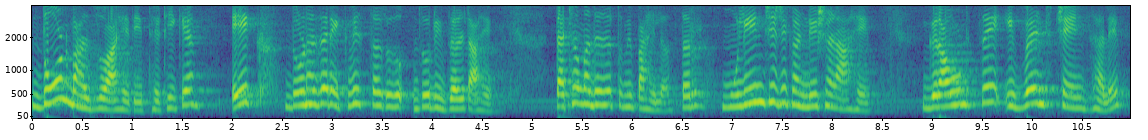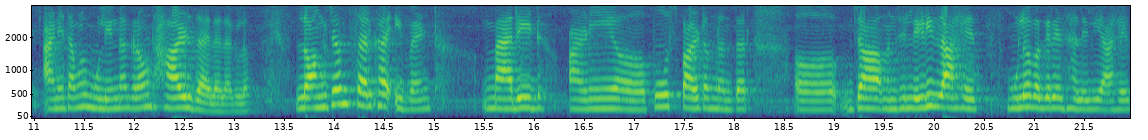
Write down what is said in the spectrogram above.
दोन बाजू आहेत इथे ठीक आहे? एक दोन हजार एकवीसचा जो जो रिझल्ट आहे त्याच्यामध्ये जर तुम्ही पाहिलं तर मुलींची जी कंडिशन आहे ग्राउंडचे इव्हेंट चेंज झाले आणि त्यामुळे मुलींना ग्राउंड हार्ड जायला लागलं. लाँग जम्पसारखा इव्हेंट मॅरिड आणि पोस्टपार्टम नंतर ज्या म्हणजे लेडीज आहेत मुलं वगैरे झालेली आहेत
